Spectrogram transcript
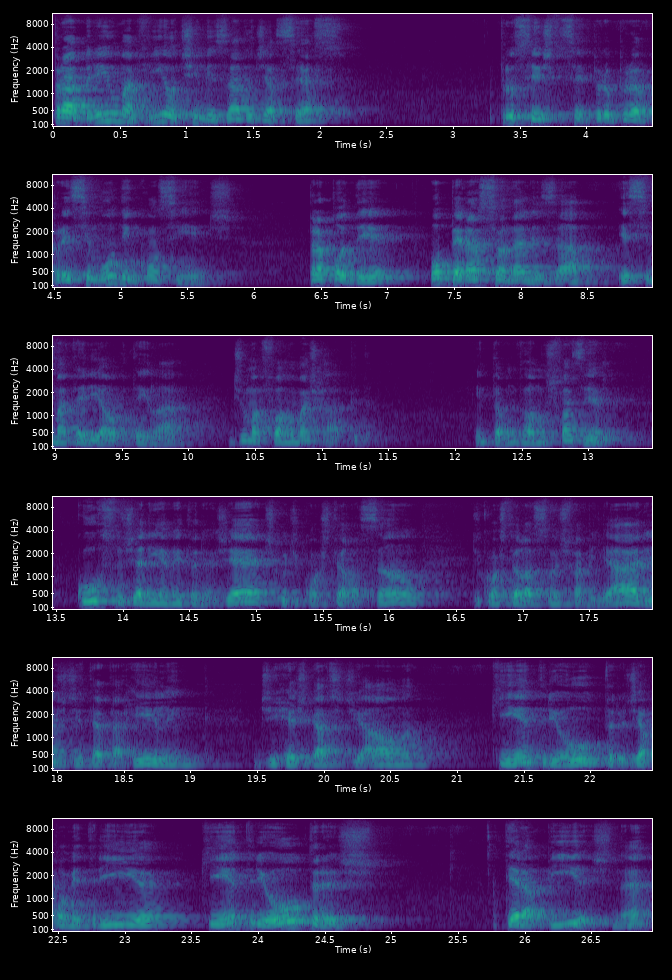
para abrir uma via otimizada de acesso para, o sexto, para, para esse mundo inconsciente, para poder operacionalizar esse material que tem lá de uma forma mais rápida. Então, vamos fazer cursos de alinhamento energético, de constelação, de constelações familiares, de Theta Healing, de resgate de alma, que entre outras, de apometria, que entre outras terapias, né,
